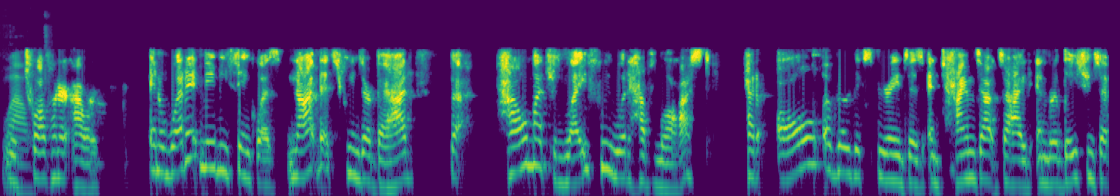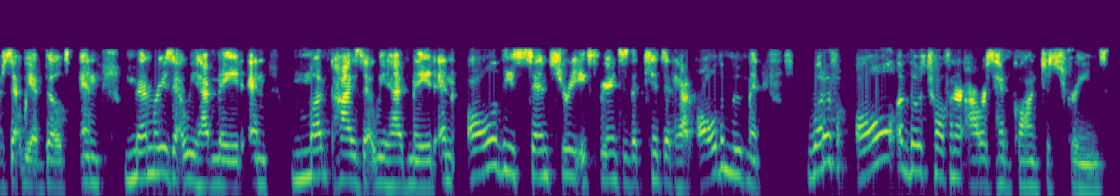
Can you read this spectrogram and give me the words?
wow. with 1,200 hours. And what it made me think was not that screens are bad, but how much life we would have lost had all of those experiences and times outside and relationships that we had built and memories that we had made and mud pies that we had made and all of these sensory experiences the kids had had, all the movement. What if all of those 1200 hours had gone to screens?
